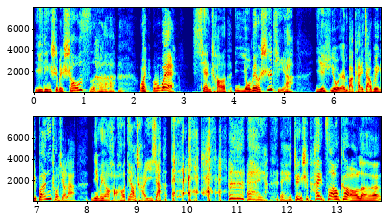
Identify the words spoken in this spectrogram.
一定是被烧死了。喂喂，现场有没有尸体啊？也许有人把铠甲柜给搬出去了，你们要好好调查一下。哎呀，哎，真是太糟糕了！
